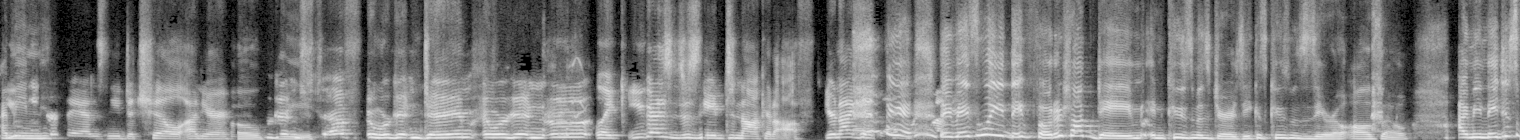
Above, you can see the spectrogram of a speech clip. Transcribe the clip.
I you mean, Laker fans need to chill on your oh, we're getting we- Steph and we're getting Dame and we're getting uh, like you guys just need to knock it off. You're not getting Okay, they basically they photoshopped Dame in Kuzma's jersey because Kuzma's zero also. I mean, they just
